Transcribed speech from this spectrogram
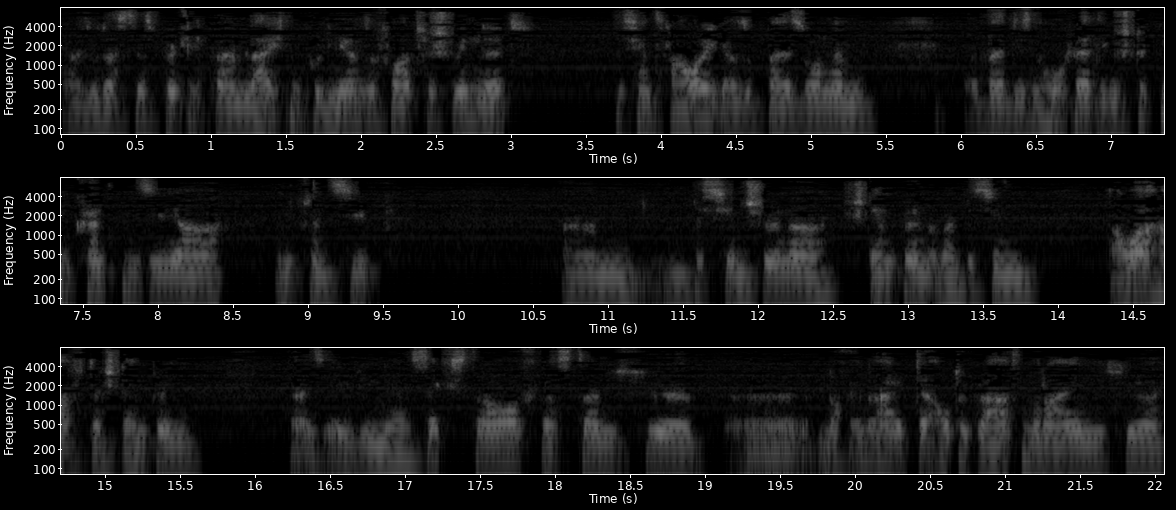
Also dass das wirklich beim leichten Polieren sofort verschwindet. Bisschen traurig, also bei so einem, bei diesen hochwertigen Stücken könnten sie ja im Prinzip ähm, ein bisschen schöner stempeln oder ein bisschen dauerhafter stempeln. Da ist irgendwie eine 6 drauf, was dann für äh, noch innerhalb der Autographenreihen für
